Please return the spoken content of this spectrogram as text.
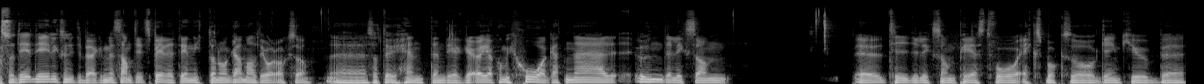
så det, det är liksom lite bökigt, men samtidigt spelet är 19 år gammalt i år också. Uh, så att det har ju hänt en del grejer. Jag kommer ihåg att när under liksom uh, tidig liksom PS2, Xbox och GameCube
